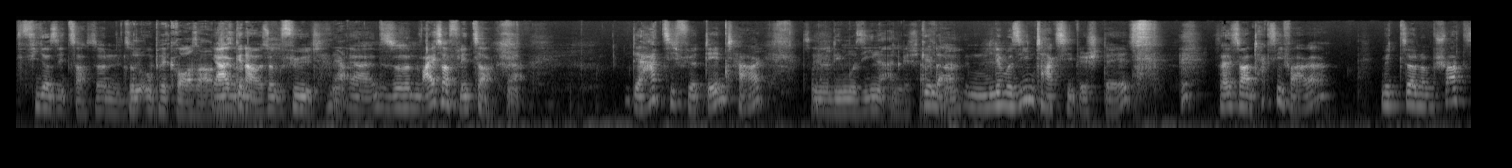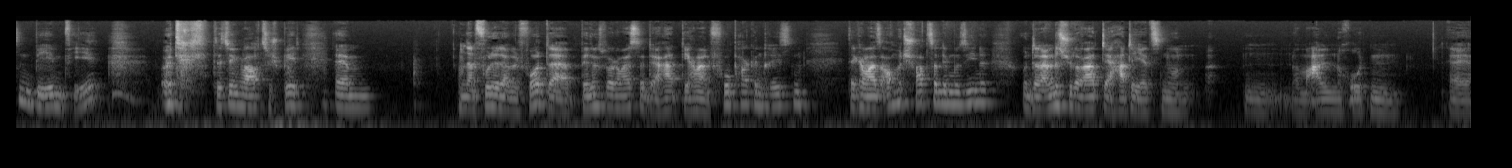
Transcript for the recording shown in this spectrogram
Viersitzer, so ein, So ein Opel Corsa. ja so. genau, so gefühlt. Ja. Ja. so, so ein weißer Flitzer. Ja, Der hat sich für den Tag so eine Limousine angeschafft. genau, Ne? ein Limousinentaxi bestellt. Das heißt, es war ein Taxifahrer mit so einem schwarzen BMW und deswegen war auch zu spät. Ähm, und dann fuhr er damit fort. Der Bildungsbürgermeister, der hat, die haben einen Fuhrpark in Dresden. Der kam also auch mit schwarzer Limousine. Und der Landesschülerrat, der hatte jetzt nur einen, einen normalen roten äh,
